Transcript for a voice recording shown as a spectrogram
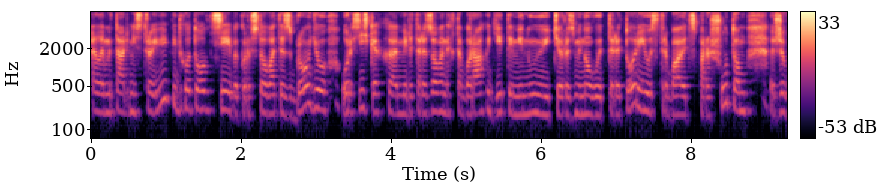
елементарній строєвій підготовці, використовувати зброю у російських мілітаризованих таборах. Діти мінують, розміновують територію, стрибають з парашутом, живуть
